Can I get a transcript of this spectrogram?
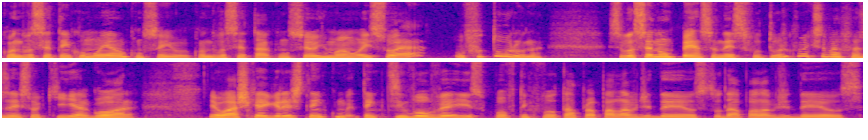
Quando você tem comunhão com o Senhor, quando você está com o seu irmão. Isso é o futuro, né? Se você não pensa nesse futuro, como é que você vai fazer isso aqui agora? Eu acho que a igreja tem, que tem que desenvolver isso. O povo tem que voltar para a palavra de Deus, estudar a palavra de Deus,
